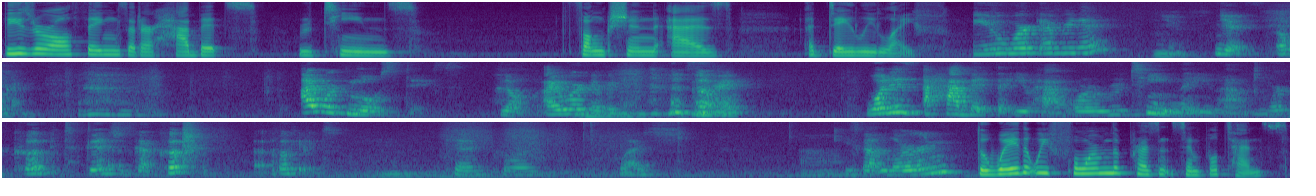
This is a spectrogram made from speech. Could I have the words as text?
These are all things that are habits, routines, function as a daily life. Do you work every day? Yes. Yes. Okay. I work most days. No, I work every day. So, right? What is a habit that you have or a routine that you have? Work cooked. Good. She's got cook. Cook it. Cook or wash. Um, He's got learn. The way that we form the present simple tense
